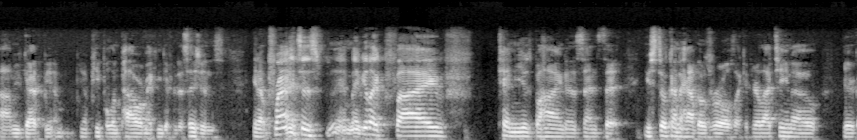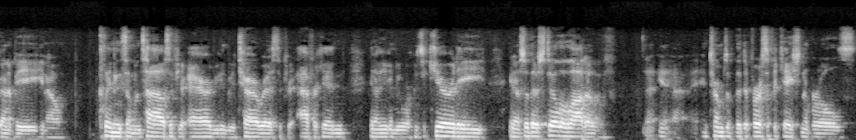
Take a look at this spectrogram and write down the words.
Um, you've got you know, you know people in power making different decisions. You know, France is maybe like five, ten years behind in the sense that you still kind of have those roles. Like if you're Latino, you're going to be, you know, cleaning someone's house. If you're Arab, you're going to be a terrorist. If you're African, you know, you're going to be working security. You know, so there's still a lot of, uh, in terms of the diversification of roles.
